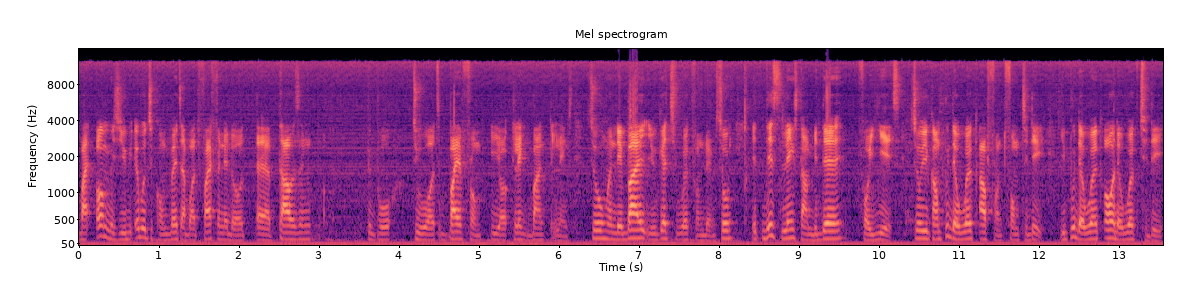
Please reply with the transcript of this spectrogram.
by all means you'll be able to convert about 500 or uh, 1000 people to what? Buy from your clickbank links. So when they buy you get work from them. So it, these links can be there for years. So you can put the work up front from today. You put the work all the work today.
